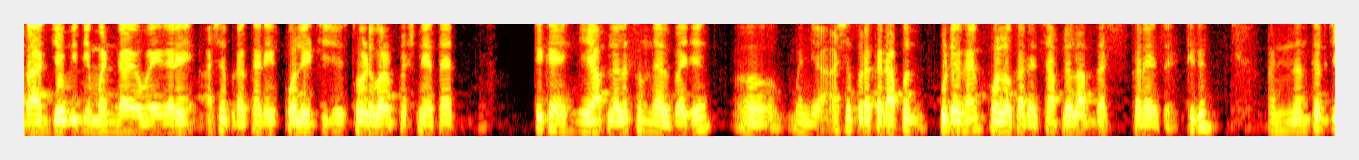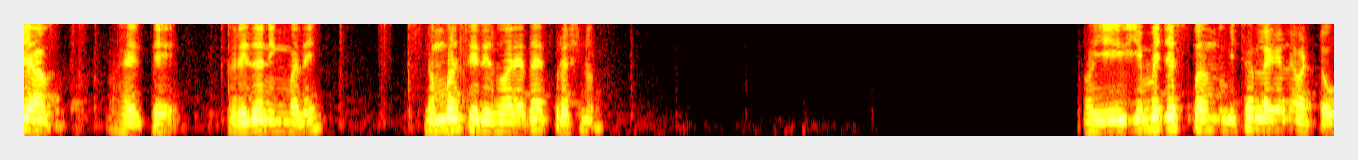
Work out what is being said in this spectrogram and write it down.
राज्य विधिमंडळ वगैरे अशा प्रकारे क्वालिटीचे थोडेफार प्रश्न येत आहेत. ठीक आहे हे आपल्याला समजायला पाहिजे. म्हणजे अशा प्रकारे आपण पुढे काय फॉलो करायचं आपल्याला अभ्यास करायचा आहे ठीक आहे? आणि नंतर जे आहे ते रिझनिंगमध्ये नंबर सिरीज वर येत आहेत प्रश्न इमेजेस पण विचारला गेला वाटतो.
